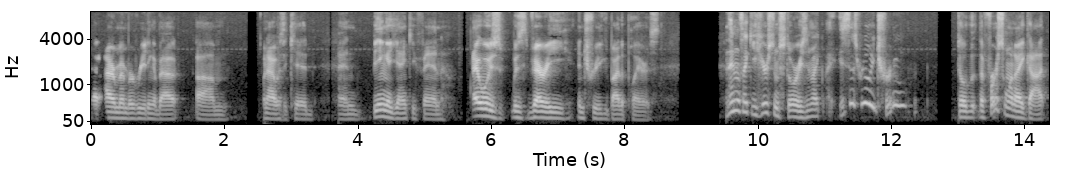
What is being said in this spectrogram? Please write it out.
that I remember reading about um, when I was a kid, and being a Yankee fan, I always was very intrigued by the players. And then it's like you hear some stories, and you're like, is this really true? So the, the first one I got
